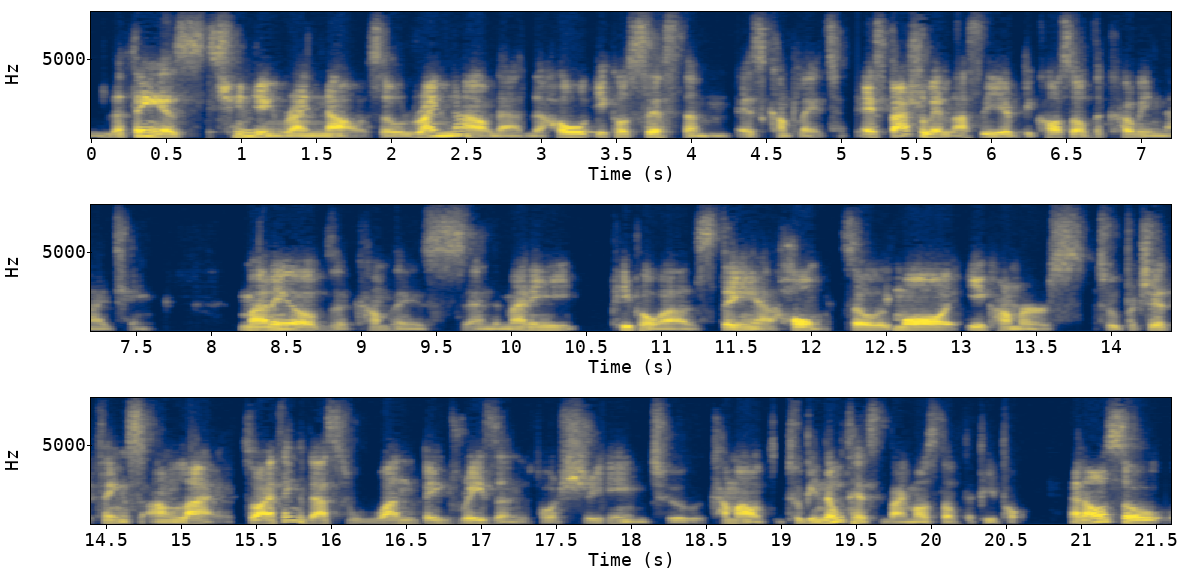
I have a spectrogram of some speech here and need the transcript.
The thing is changing right now. So right now that the whole ecosystem is complete, especially last year because of the COVID-19. Many of the companies and many people are staying at home. So more e-commerce to purchase things online. So I think that's one big reason for Shein to come out to be noticed by most of the people. And also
